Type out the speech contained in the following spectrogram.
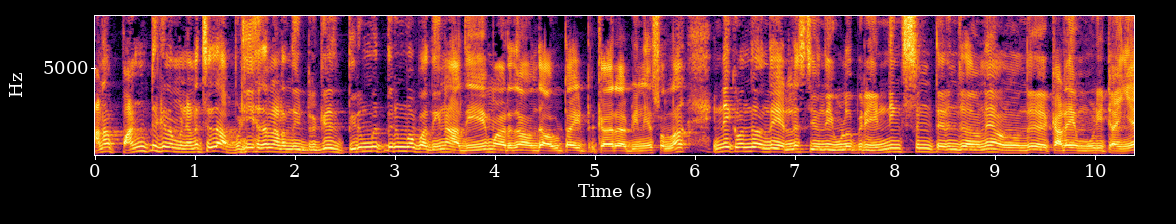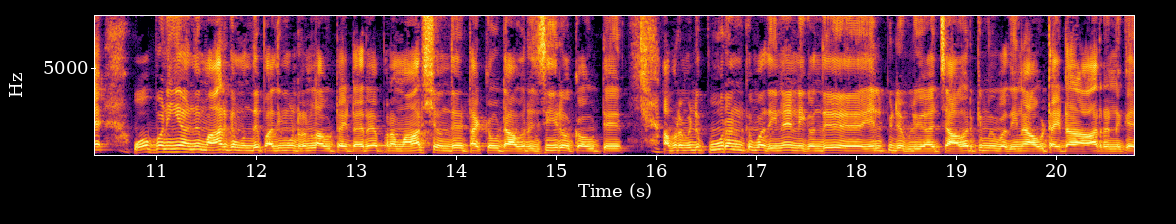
ஆனால் பண்ட்டுக்கு நம்ம நினச்சது அப்படியே தான் நடந்துகிட்டு இருக்கு. திரும்ப திரும்ப பார்த்தீங்கன்னா அதே மாதிரி தான் வந்து அவுட் ஆகிட்டு இருக்காரு அப்படின்னே சொல்லலாம். இன்னைக்கு வந்து வந்து எல்எஸ்டி வந்து இவ்வளோ பெரிய இன்னிங்ஸ்ன்னு தெரிஞ்சவொடனே அவங்க வந்து கடையை மூடிட்டாங்க. ஓப்பனிங்கே வந்து மார்க்கம் வந்து பதிமூணு ரன்ல அவுட் ஆகிட்டாரு அப்புறம் மார்ஷ் வந்து டக் அவுட் அவர் ஜீரோக்கு அவுட்டு அப்புறமேட்டு பூரனுக்கு பார்த்தீங்கன்னா இன்னைக்கு வந்து எல்பிடபிள்யூ ஆச்சு. அவருக்குமே பார்த்தீங்கன்னா அவுட் ஆயிட்டார் ஆறு ரனுக்கு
